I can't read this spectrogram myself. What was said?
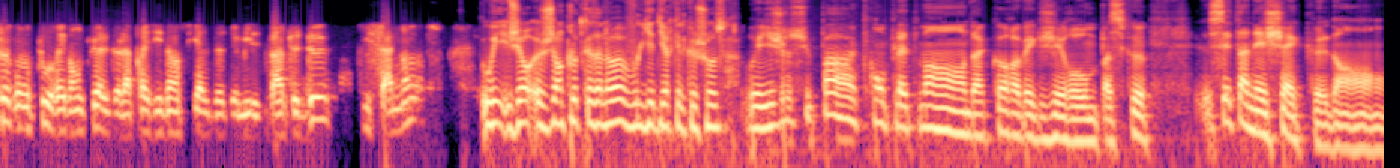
second tour éventuel de la présidentielle de 2022 qui s'annonce. Oui, Jean-Claude Casanova, vous vouliez dire quelque chose? Oui, je suis pas complètement d'accord avec Jérôme parce que c'est un échec dans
